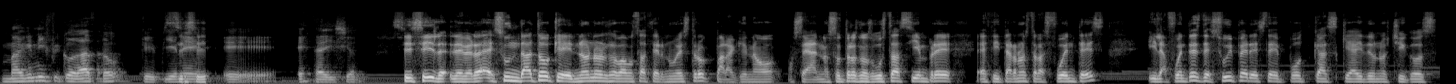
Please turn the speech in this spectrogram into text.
magnífico dato que tiene esta edición. Sí, sí, de, verdad, es un dato que no nos lo vamos a hacer nuestro para que no, o sea, a nosotros nos gusta siempre eh, citar nuestras fuentes y la fuente es de Sweeper, este podcast que hay de unos chicos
